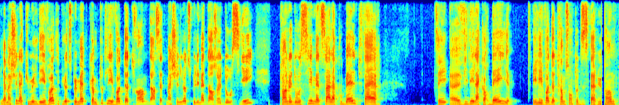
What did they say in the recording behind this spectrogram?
la machine accumule des votes et puis là, tu peux mettre comme tous les votes de Trump dans cette machine-là, tu peux les mettre dans un dossier, prendre le dossier, mettre ça à la poubelle puis faire, tu sais, euh, vider la corbeille et les votes de Trump sont tous disparus. Trump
